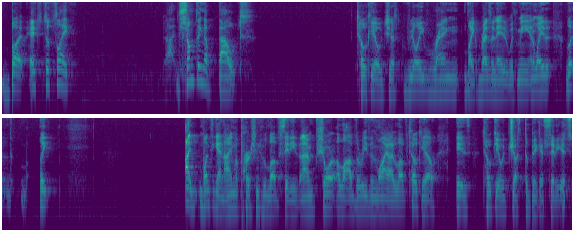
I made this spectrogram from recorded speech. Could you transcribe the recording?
But it's just like uh, something about Tokyo just really rang like resonated with me in a way that like like I once again I'm a person who loves cities and I'm sure a lot of the reason why I love Tokyo is Tokyo is just the biggest city. It's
